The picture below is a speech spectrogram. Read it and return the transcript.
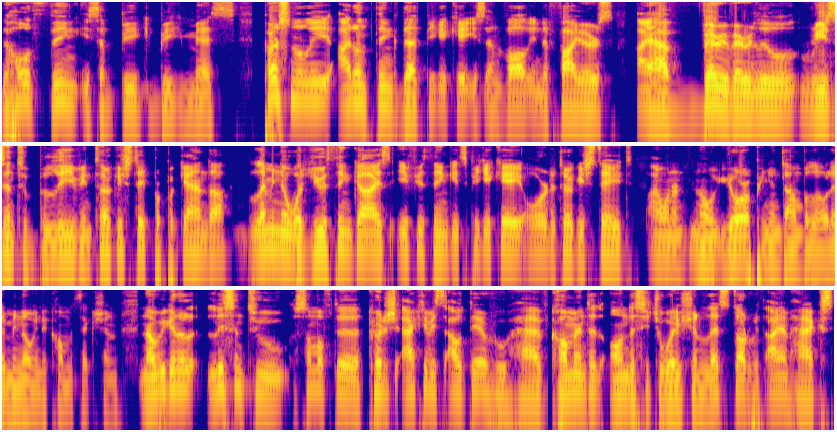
The whole thing is a big, big mess. Personally, I don't think that PKK is involved in the fires. I have very, very little reason to believe in Turkish state propaganda. Let me know what you think, guys. If you think it's PKK or the Turkish state, I want to know your opinion down below. Let me know in the comment section. Now, we're going to listen to some of the Kurdish activists out there who have commented on the situation. Let's start with I am Hacks,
